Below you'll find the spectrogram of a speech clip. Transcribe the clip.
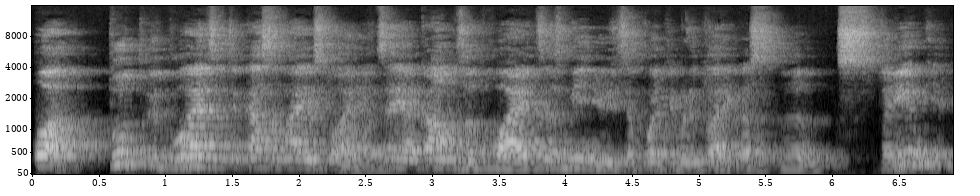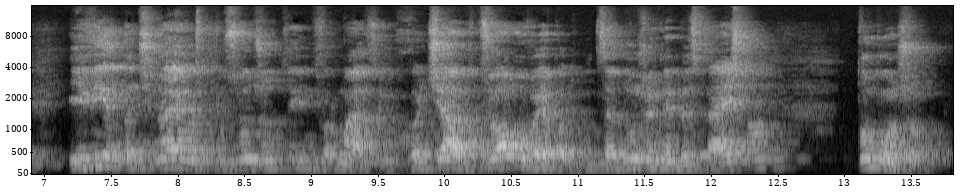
От, тут відбувається така сама історія. Цей аккаунт забувається, змінюється потім риторика з е, сторінки, і він починає розповсюджувати інформацію. Хоча в цьому випадку це дуже небезпечно, тому що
